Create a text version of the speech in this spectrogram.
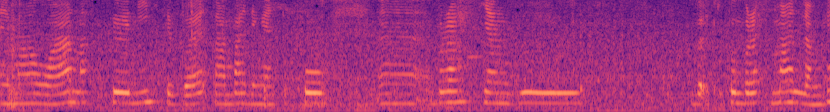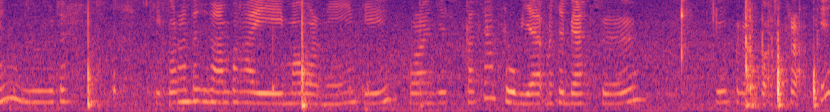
Air mawar masker ni kita buat tambah dengan tepung uh, beras yang Zu tepung beras malam kan Zu dah Okay, korang tak tambah air mawar ni Okay, korang just tak campur biar macam biasa. Okay, korang buat scrub Okay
